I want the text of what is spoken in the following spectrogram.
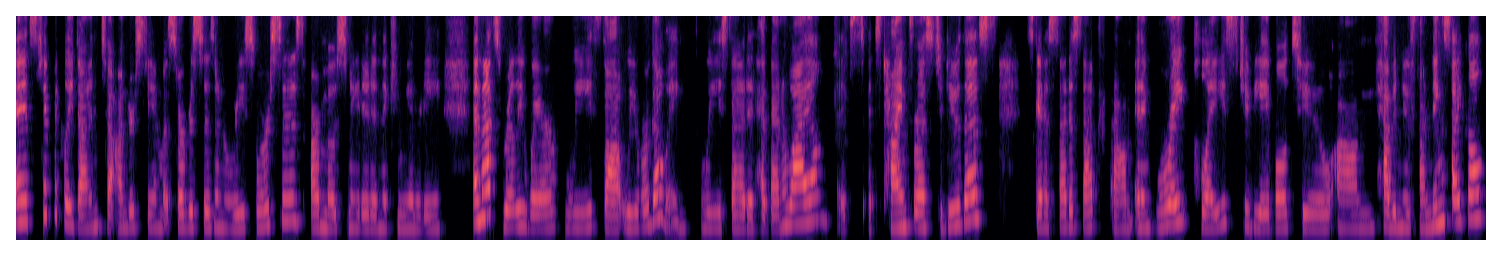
And it's typically done to understand what services and resources are most needed in the community. And that's really where we thought we were going. We said it had been a while, it's, it's time for us to do this. It's going to set us up um, in a great place to be able to um, have a new funding cycle.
